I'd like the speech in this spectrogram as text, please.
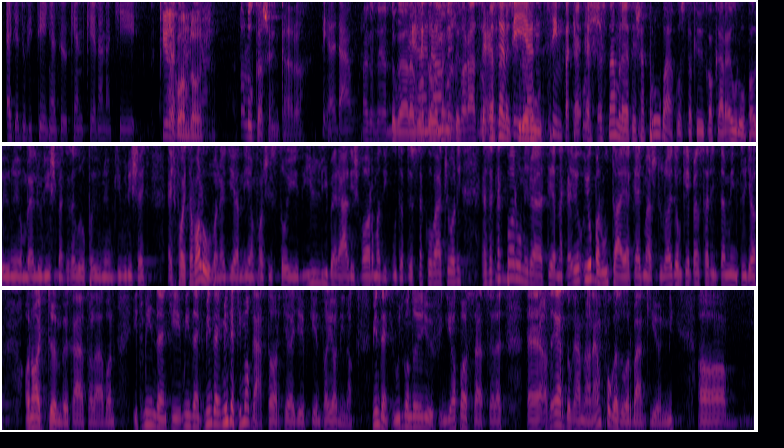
egyedüli tényezőként kéne neki... Kire gondolsz? Hát a Lukasenkára. Például. Meg az Erdogánra gondolom, meg, de ez nem egy külön út. Szimpatikus. Ezt, ezt, nem lehet, és hát próbálkoztak ők akár Európai Unión belül is, meg az Európai Unión kívül is egy, egyfajta valóban egy ilyen, ilyen fasisztoid, illiberális harmadik utat összekovácsolni. Ezeknek baromira eltérnek, jobban utálják egymást tulajdonképpen szerintem, mint ugye a, a nagy tömbök általában. Itt mindenki, mindenki, mindenki, mindenki magát tartja egyébként a Janinak. Mindenki úgy gondolja, hogy ő fingja a passzát Az Erdogánnal nem fog az Orbán kijönni. A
